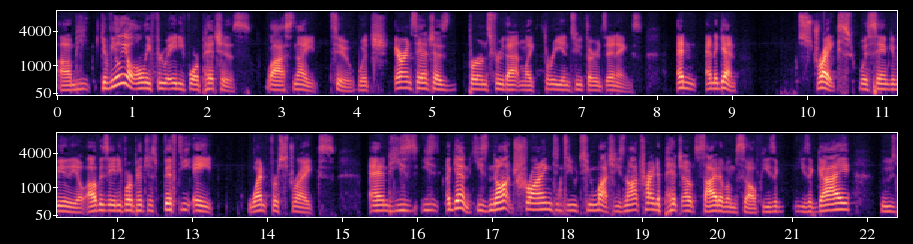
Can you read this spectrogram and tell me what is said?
Um, he, Gaviglio only threw 84 pitches last night too, which Aaron Sanchez burns through that in like three and two thirds innings. And and again, strikes with Sam Gaviglio. Of his 84 pitches, 58 went for strikes and he's he's again he's not trying to do too much. He's not trying to pitch outside of himself. He's a he's a guy who's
